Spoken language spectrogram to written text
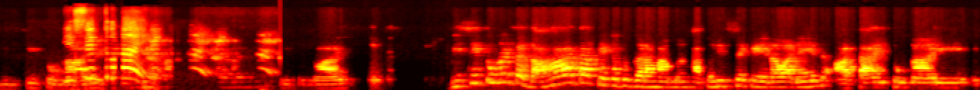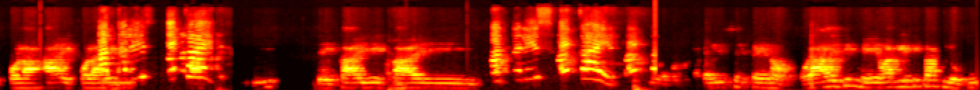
23යි 23ට 18ක් එකතු කරාම 41 එනවා නේද? 8යි 3යි 11යි 11යි දෙකයි එකයි 41 එනවා. ඔයාලා ඉතින් මේ වගේ ටිකක් ලොකු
